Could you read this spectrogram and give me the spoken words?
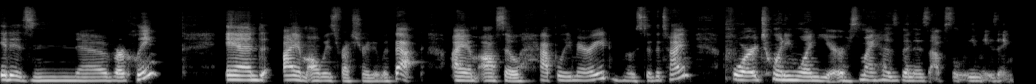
It is never clean. And I am always frustrated with that. I am also happily married most of the time for 21 years. My husband is absolutely amazing.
